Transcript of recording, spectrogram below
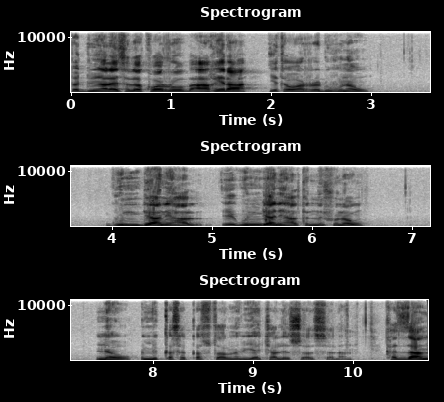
በዱኒያ ላይ ስለኮሩ በአኼራ የተዋረዱ ሁነው ጉንዲያን ያህል ትንሽ ሁነው ነው የሚቀሰቀሱት አሉ ነቢያቸው አለ ሰላት ሰላም ከዛም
